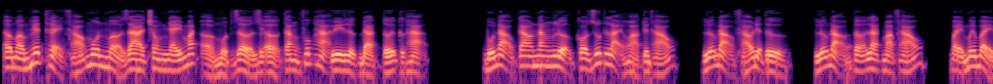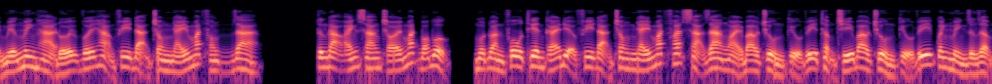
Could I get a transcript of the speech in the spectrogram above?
Âm ấm hết thể pháo môn mở ra trong nháy mắt ở một giờ giờ ở tăng phúc hạ uy lực đạt tới cực hạ bốn đạo cao năng lượng co rút lại hỏa tuyên pháo, lưỡng đạo pháo điện tử, lưỡng đạo tờ lạt mạ pháo 77 miếng minh hà đối với hạm phi đạn trong nháy mắt phóng ra. Từng đạo ánh sáng chói mắt bó buộc, một đoàn phô thiên cái địa phi đạn trong nháy mắt phát xạ ra ngoài bao trùm cựu vĩ, thậm chí bao trùm cựu vĩ quanh mình rừng rậm.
